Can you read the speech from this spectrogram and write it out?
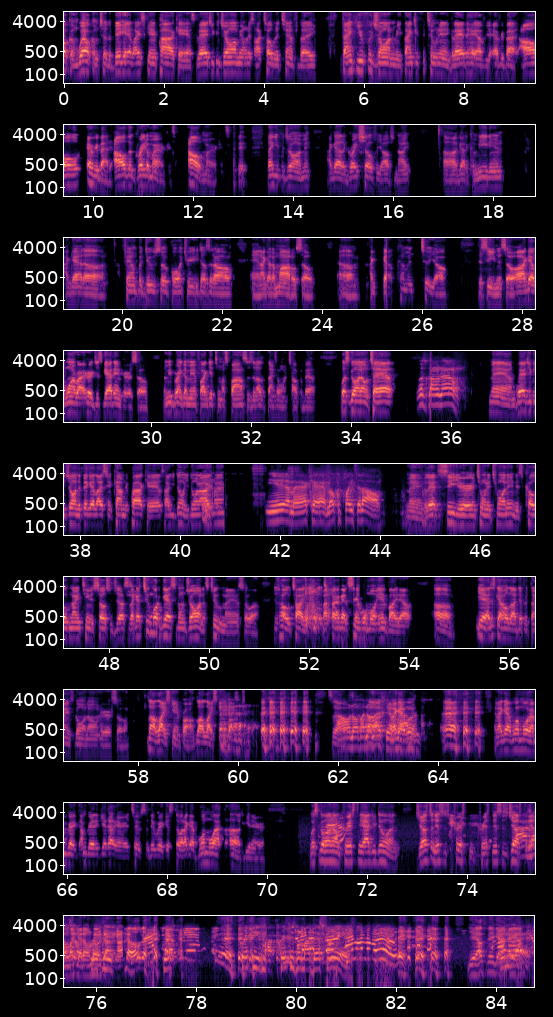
Welcome, welcome to the Big Head Light Skin Podcast. Glad you could join me on this October the 10th day. Thank you for joining me. Thank you for tuning in. Glad to have you, everybody, all everybody, all the great Americans, all Americans. Thank you for joining me. I got a great show for y'all tonight. Uh, I got a comedian. I got a film producer, poetry. He does it all, and I got a model. So um, I got coming to y'all this evening. So oh, I got one right here, just got in here. So let me bring them in before I get to my sponsors and other things I want to talk about. What's going on, Tab? What's going on? Man, I'm glad you can join the Big Ed Light Skin Comedy Podcast. How you doing? You doing all right, man? Yeah, man. I can't have no complaints at all. Man, glad to see you here in 2020 and this COVID 19 and social justice. I got two more guests going to join us too, man. So uh, just hold tight. Matter of fact, I got to send one more invite out. Uh, yeah, I just got a whole lot of different things going on here. So a lot of light skin problems, a lot of light skin problems. so I don't know about no uh, light skin. I got one. and I got one more. I'm great. I'm great to get her here too. So then we'll get started. I got one more after her to get in here. What's going Hello? on, Christy? How you doing? Justin, this is Christy. Chris, this is Justin. I, know, I don't like I don't Christy, know. I know. Christy is my Christy's one of my best friends. I'm on the road. yeah, I figured. Hey, I,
